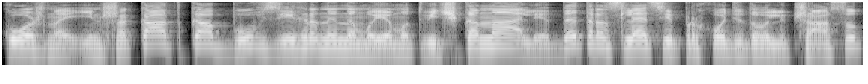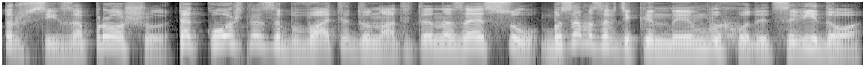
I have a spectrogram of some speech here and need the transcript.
кожна інша катка, був зіграний на моєму твіч каналі, де трансляції проходять доволі часу, тож всіх запрошую. Також не забувайте донатити на ЗСУ, бо саме завдяки ним виходить це відео.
